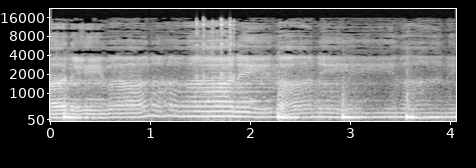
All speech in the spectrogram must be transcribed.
താനാനേ താനാനേ താനേ താനേ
